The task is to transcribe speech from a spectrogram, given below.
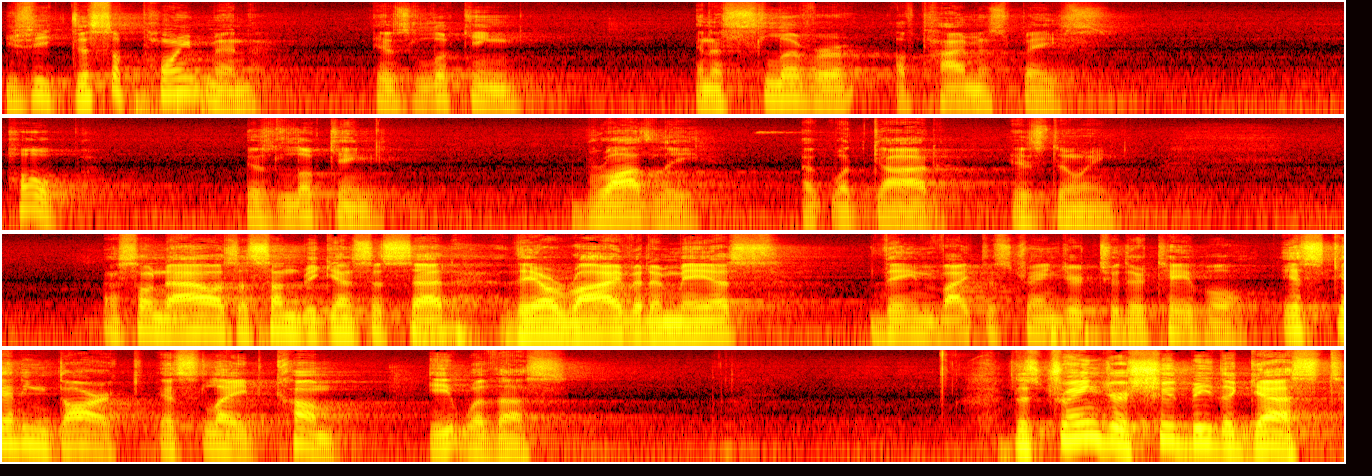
You see, disappointment is looking in a sliver of time and space. Hope is looking broadly at what God is doing. And so now, as the sun begins to set, they arrive at Emmaus. They invite the stranger to their table. It's getting dark, it's late. Come, eat with us. The stranger should be the guest,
